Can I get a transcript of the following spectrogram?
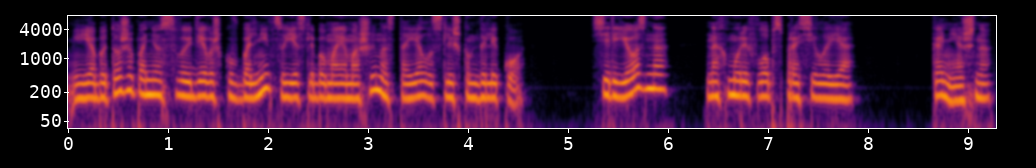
Я бы тоже понес свою девушку в больницу, если бы моя машина стояла слишком далеко. Серьезно? нахмурив лоб, спросила я. «Конечно.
